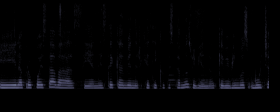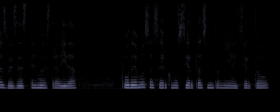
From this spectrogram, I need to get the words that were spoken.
Y la propuesta va así, en este cambio energético que estamos viviendo, que vivimos muchas veces en nuestra vida, podemos hacer como cierta sintonía y cierto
